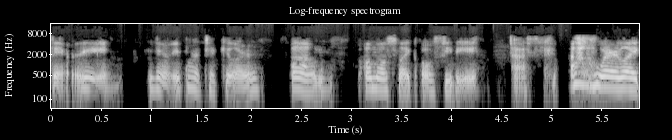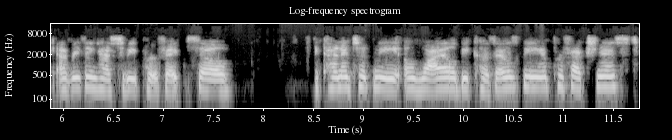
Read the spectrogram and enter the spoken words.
very, very particular, um, almost like OCD esque, where like everything has to be perfect. So it kind of took me a while because I was being a perfectionist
